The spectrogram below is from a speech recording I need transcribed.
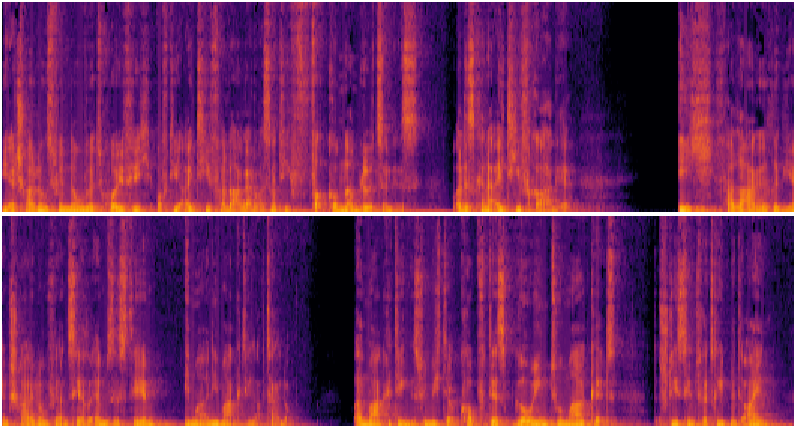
Die Entscheidungsfindung wird häufig auf die IT verlagert, was natürlich vollkommener Blödsinn ist, weil das ist keine IT-Frage. Ich verlagere die Entscheidung für ein CRM-System immer an die Marketingabteilung. Weil Marketing ist für mich der Kopf des Going to Market. Das schließt den Vertrieb mit ein.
